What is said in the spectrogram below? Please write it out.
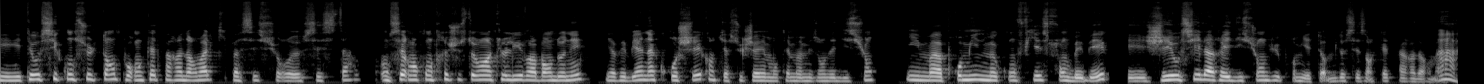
Il était aussi consultant pour Enquête paranormale qui passait sur, heu, C-Star. On s'est rencontrés justement avec le livre abandonné. Il avait bien accroché quand il a su que j'avais monté ma maison d'édition. Il m'a promis de me confier son bébé et j'ai aussi la réédition du 1er tome de ses enquêtes paranormales. Ah!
